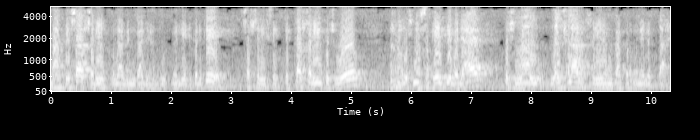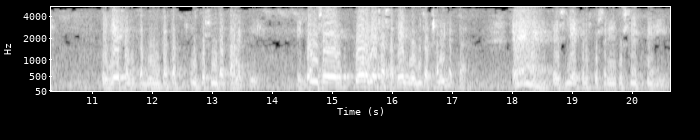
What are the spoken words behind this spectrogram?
बाकी सब शरीर खुला नंगा जो है धूप में लेट करके सब शरीर सेकते तब शरीर कुछ वो उसमें सफ़ेद के बजाय कुछ लाल ललछला शरीर उनका होने लगता है। तो ये सब तब उनका, तब उनको सुंदरता लगती है। एकदम से कोड़ जैसा सफ़ेद, वो भी तो अच्छा नहीं लगता। तो इसलिए फिर उसको शरीर को सेंकते हैं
